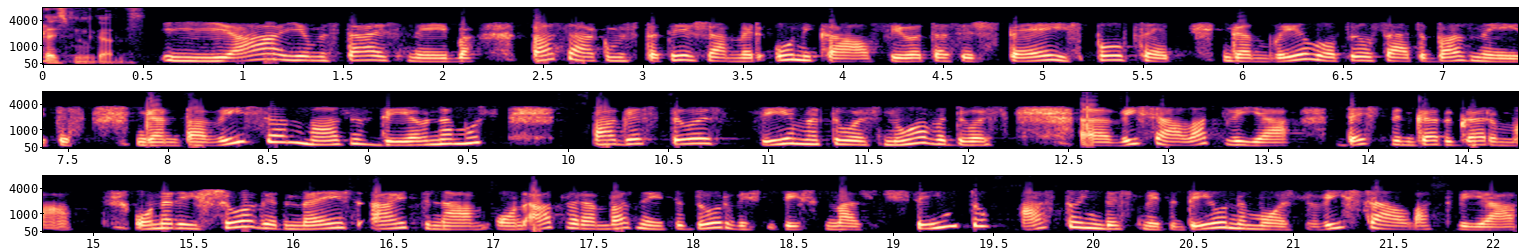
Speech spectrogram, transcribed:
desmit gadus. Jā, jums taisnība. Pasākums patiešām ir unikāls, jo tas ir spējis pulcēt gan lielo pilsētu baznīcas, gan pavisam mazus dievnamus, pagastos, ciematos, novados visā Latvijā desmit gadu garumā. Un arī šogad mēs aicinām un atveram baznīcu durvis vismaz 180 dievnamos visā Latvijā.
